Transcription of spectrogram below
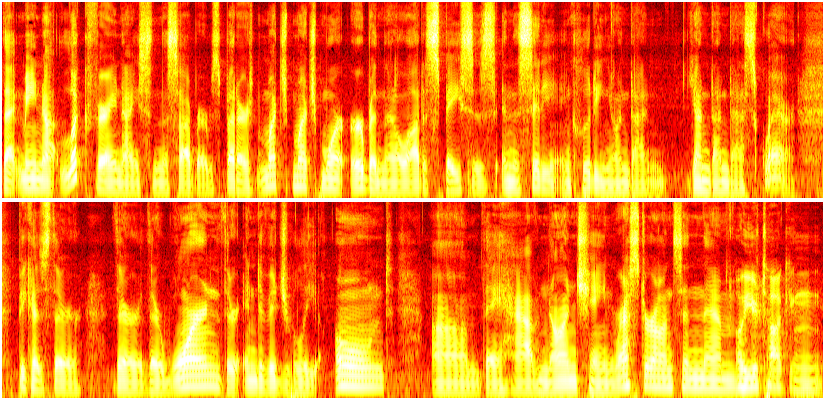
that may not look very nice in the suburbs, but are much, much more urban than a lot of spaces in the city, including Yonge Dundas Square, because they're they're they're worn, they're individually owned, um, they have non-chain restaurants in them. Oh, you're talking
